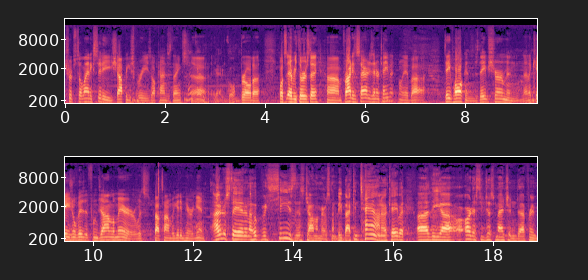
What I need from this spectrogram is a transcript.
trips to Atlantic City, shopping sprees, all kinds of things. Uh, Okay, cool. Brought, uh, brought every Thursday. Um, Fridays and Saturdays, entertainment. We have uh, Dave Hawkins, Dave Sherman, an occasional visit from John Lemaire. It's about time we get him here again. I understand, and I hope he sees this. John Lemire is going to be back in town, okay? But uh, the uh, artist you just mentioned uh, for,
